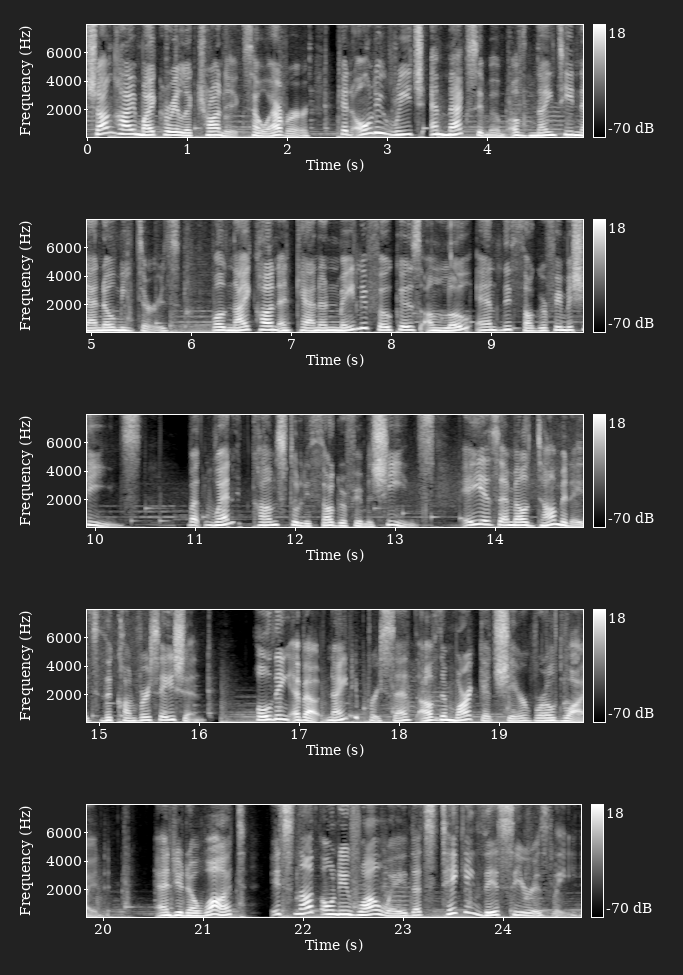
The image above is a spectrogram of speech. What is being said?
Shanghai Microelectronics, however, can only reach a maximum of 90 nanometers, while Nikon and Canon mainly focus on low-end lithography machines. But when it comes to lithography machines, ASML dominates the conversation holding about 90% of the market share worldwide. And you know what? It's not only Huawei that's taking this seriously.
